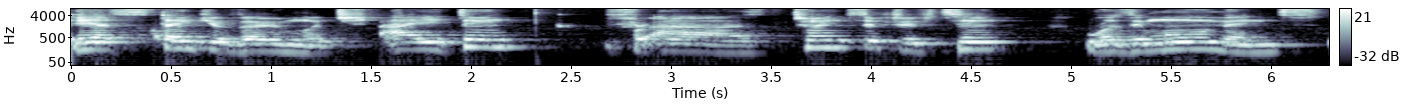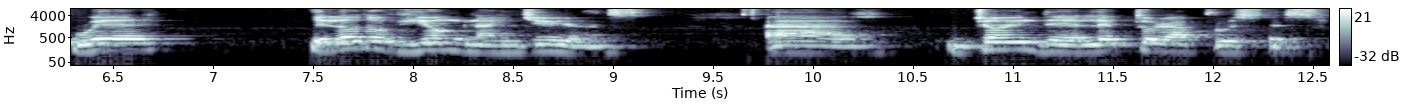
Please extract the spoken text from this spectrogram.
Yes, thank you very much. I think for, uh, 2015 was a moment where a lot of young Nigerians uh, joined the electoral process.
